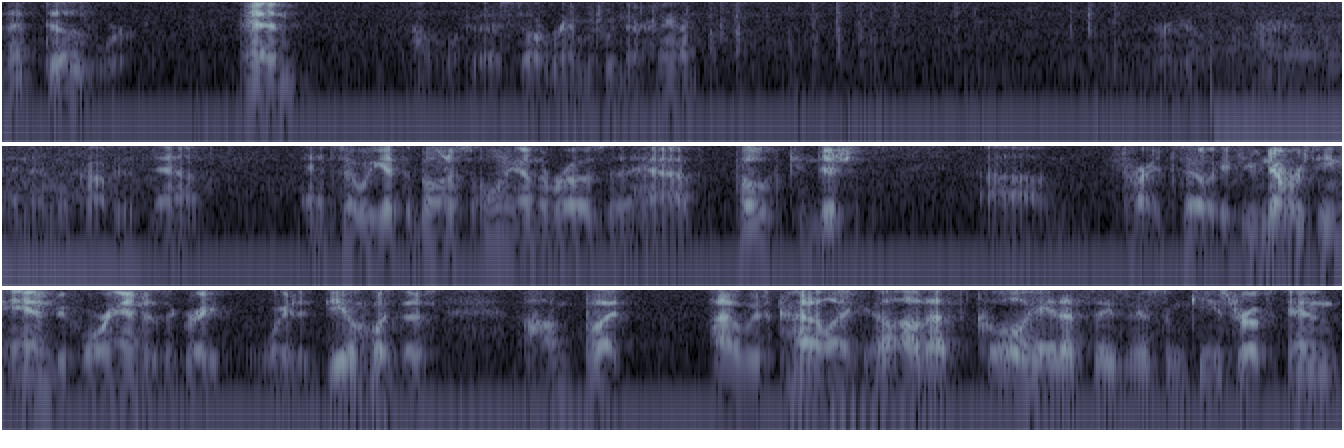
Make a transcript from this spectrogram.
that does work. And, oh, look at that. I still have RAM between there. Hang on. There we go. All right. And then we'll copy this down. And so we get the bonus only on the rows that have both conditions. Um, all right, so if you've never seen AND before, AND is a great way to deal with this. Um, but I was kind of like, oh, that's cool. Hey, that saves me some keystrokes. And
